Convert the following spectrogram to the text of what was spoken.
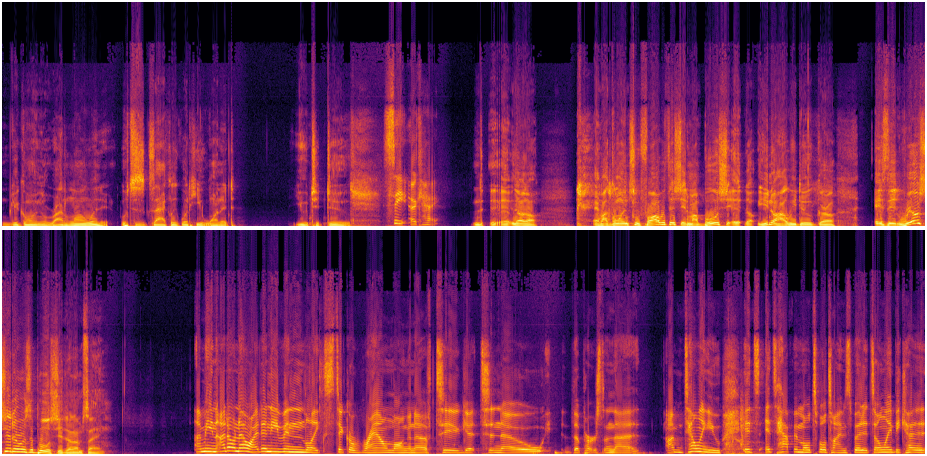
you're going right along with it, which is exactly what he wanted you to do. See, okay. Uh, No, no. Am I going too far with this shit? Am I bullshit? You know how we do, girl. Is it real shit or is it bullshit that I'm saying? I mean, I don't know. I didn't even like stick around long enough to get to know the person that I'm telling you, it's it's happened multiple times, but it's only because,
